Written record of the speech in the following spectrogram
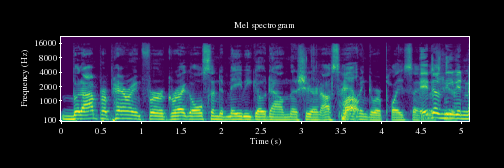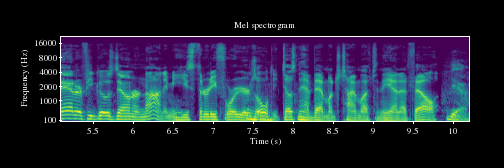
but I'm preparing for Greg Olsen to maybe go down this year and us Well, having to replace him. It doesn't year. even matter if he goes down or not. I mean, he's 34 years old. He doesn't have that much time left in the NFL. Yeah.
